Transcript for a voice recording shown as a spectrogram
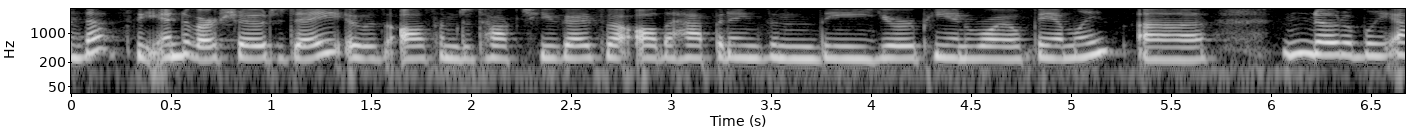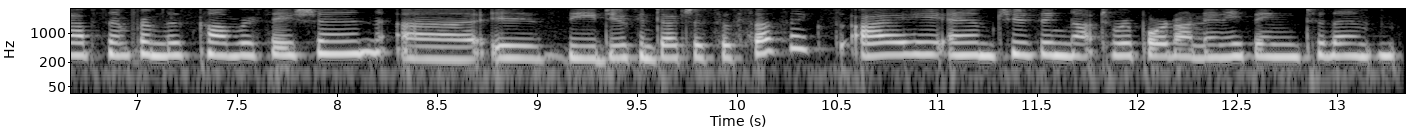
And that's the end of our show today. It was awesome to talk to you guys about all the happenings in the European royal families. Uh, notably absent from this conversation uh, is the Duke and Duchess of Sussex. I am choosing not to report on anything to them,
